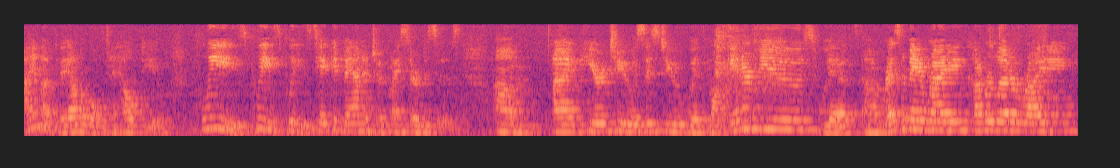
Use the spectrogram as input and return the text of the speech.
I am available to help you. Please, please, please take advantage of my services. Um, I'm here to assist you with mock interviews, with uh, resume writing, cover letter writing,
